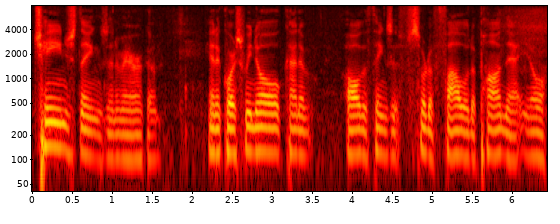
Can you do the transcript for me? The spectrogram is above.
changed things in America. And of course, we know kind of all the things that sort of followed upon that. You know,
